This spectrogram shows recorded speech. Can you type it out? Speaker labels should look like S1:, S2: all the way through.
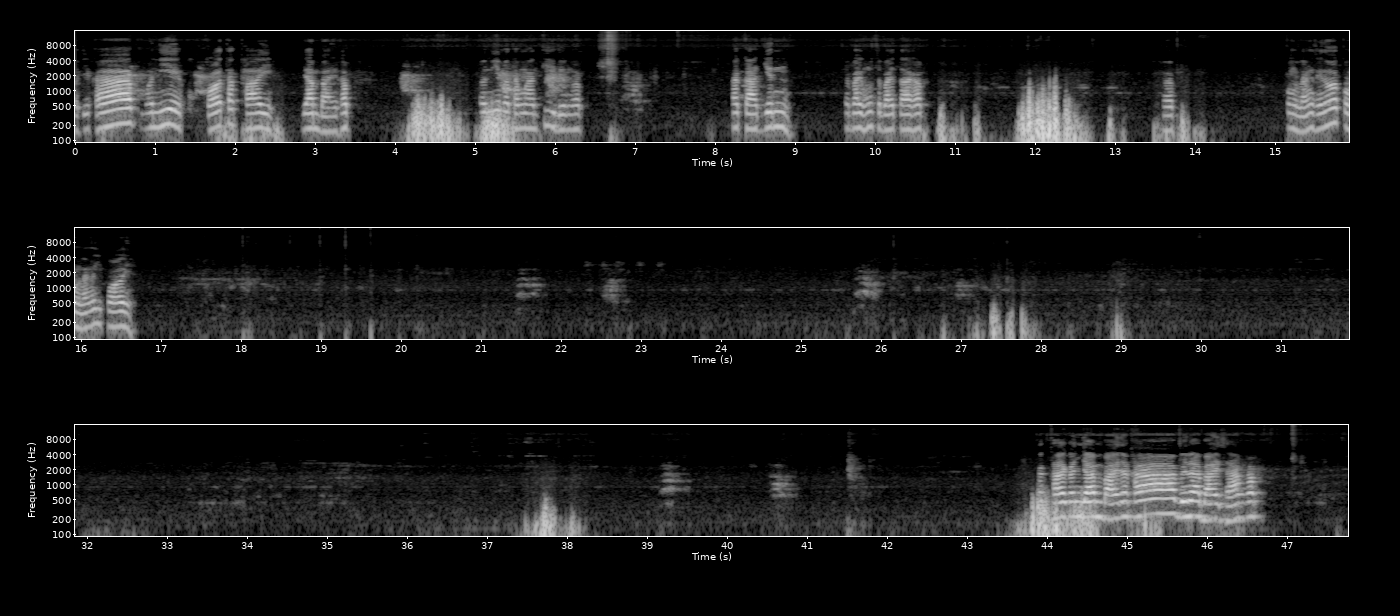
S1: วัสดีครับ วันนี้ขอทักทายยามบ่ายครับ วันนี้มาทำงานที่เดิมครับ อากาศเย็นสบายหูสบายตาครับ ครับกล่องหลังใส่เนาะกล่องหลังก็อีพอย ทักทายกันยามบ่ายนะครับ เวลาบ่ายสามครับ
